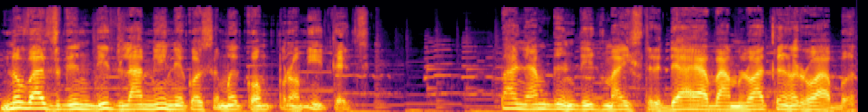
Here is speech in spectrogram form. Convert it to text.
Nu v-ați gândit la mine că o să mă compromiteți? Ba ne-am gândit, maestre, de aia v-am luat în roabă.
